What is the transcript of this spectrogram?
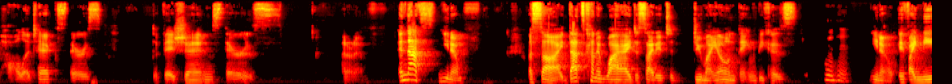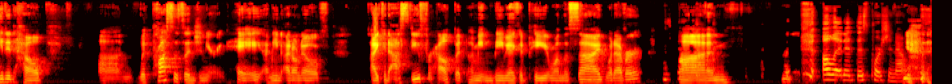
politics, there's divisions, there's, I don't know. And that's, you know, aside, that's kind of why I decided to do my own thing because, mm-hmm. you know, if I needed help um, with process engineering, hey, I mean, I don't know if I could ask you for help, but I mean, maybe I could pay you on the side, whatever. Um, I'll edit this portion out. Yeah.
